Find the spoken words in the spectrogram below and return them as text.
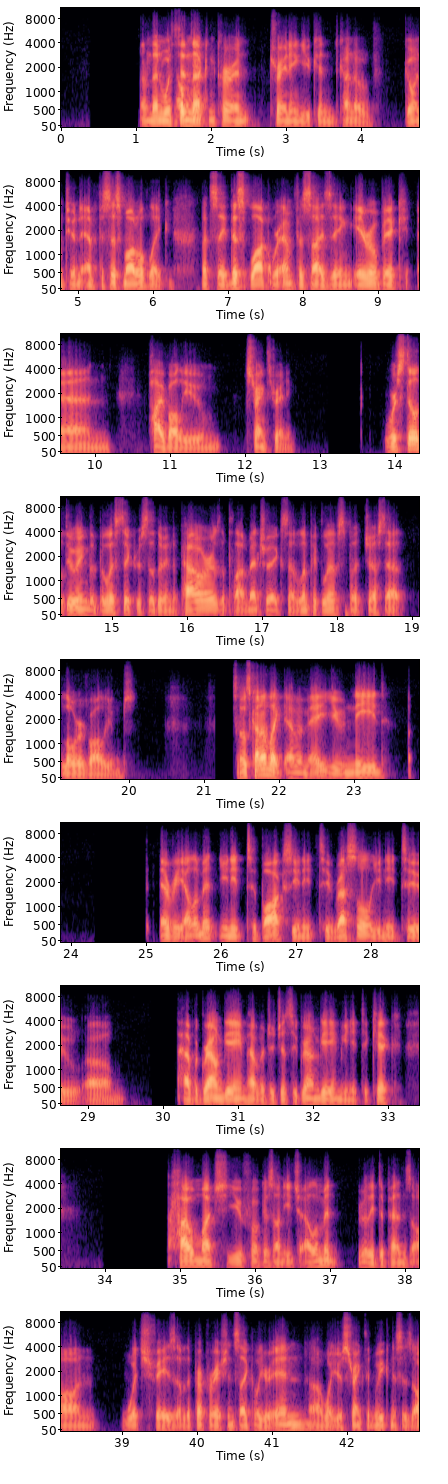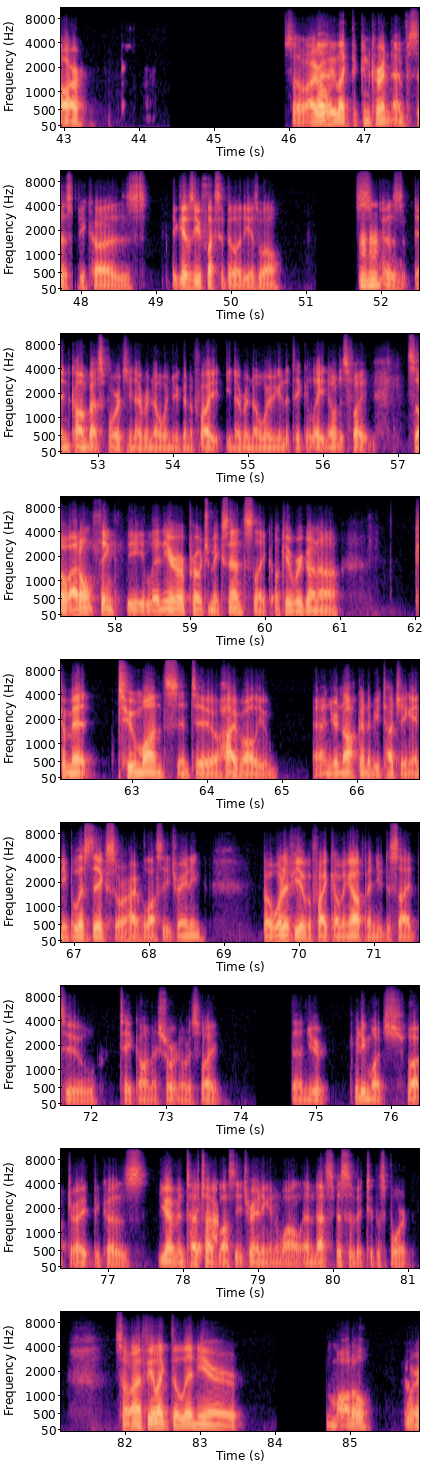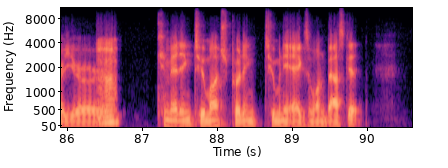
And then within okay. that concurrent training, you can kind of go into an emphasis model. Like, let's say this block, we're emphasizing aerobic and high volume strength training. We're still doing the ballistic, we're still doing the powers, the plyometrics, the Olympic lifts, but just at lower volumes. So it's kind of like MMA. You need every element. You need to box, you need to wrestle, you need to um, have a ground game, have a jiu-jitsu ground game, you need to kick. How much you focus on each element really depends on which phase of the preparation cycle you're in, uh, what your strengths and weaknesses are. So I really oh. like the concurrent emphasis because it gives you flexibility as well because mm-hmm. in combat sports you never know when you're going to fight. You never know when you're going to take a late notice fight. So i don't think the linear approach makes sense. Like okay we're going to commit two months into high volume and you're not going to be touching any ballistics or high velocity training. But what if you have a fight coming up and you decide to take on a short notice fight? Then you're pretty much fucked right? Because you haven't touched high velocity training in a while and that's specific to the sport so I feel like the linear model where you're mm-hmm. committing too much, putting too many eggs in one basket,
